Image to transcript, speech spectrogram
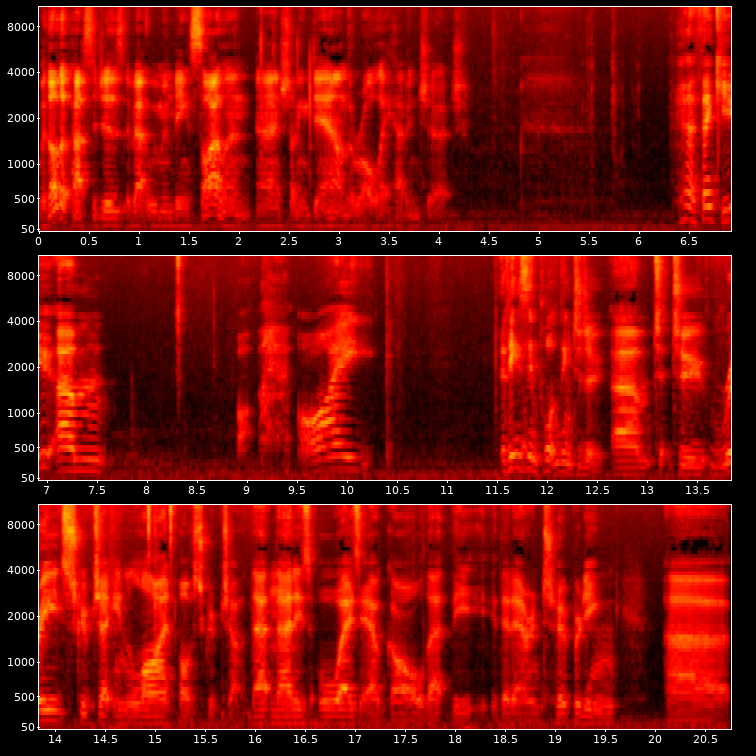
with other passages about women being silent and shutting down the role they have in church? Yeah, thank you. Um, I I think it's an important thing to do um, to, to read Scripture in light of Scripture. That that is always our goal. That the that our interpreting uh,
